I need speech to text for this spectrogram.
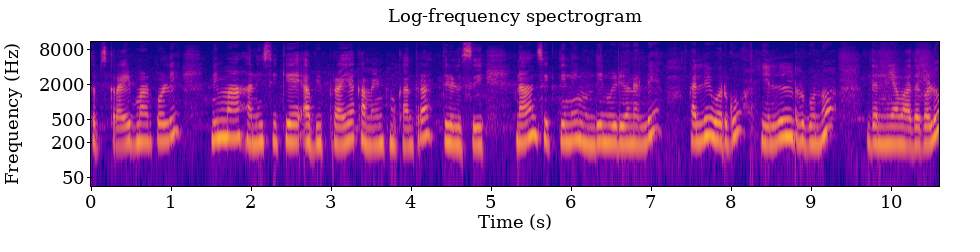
ಸಬ್ಸ್ಕ್ರೈಬ್ ಮಾಡ್ಕೊಳ್ಳಿ. ನಿಮ್ಮ ಅನಿಸಿಕೆ, ಅಭಿಪ್ರಾಯ ಕಮೆಂಟ್ ಮುಖಾಂತರ ತಿಳಿಸಿ. ನಾನು ಸಿಗ್ತೀನಿ ಮುಂದಿನ ವಿಡಿಯೋನಲ್ಲಿ. ಅಲ್ಲಿವರೆಗೂ ಎಲ್ರಿಗೂ ಧನ್ಯವಾದಗಳು.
